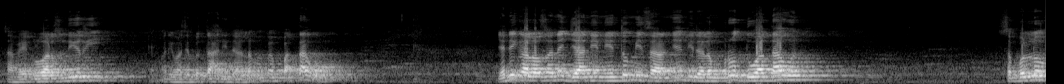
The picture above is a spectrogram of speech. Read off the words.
sampai keluar sendiri ya, masih betah di dalam sampai 4 tahun. Jadi kalau sana janin itu misalnya di dalam perut 2 tahun. Sebelum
